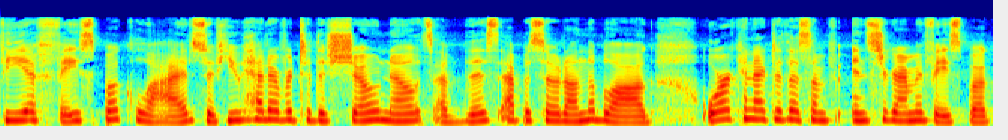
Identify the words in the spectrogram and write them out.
via Facebook Live. So if you head over to the show notes of this episode on the blog or connect with us on Instagram and Facebook,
